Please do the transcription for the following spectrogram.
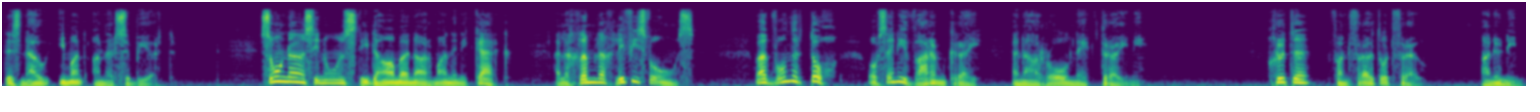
dis nou iemand anders se beurt. Sondag sien ons die dame en haar man in die kerk. Hulle glimlag liefies vir ons. Maar ek wonder tog of sy nie warm kry in haar rolnek trui nie. Groete van vrou tot vrou. Anoniem.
